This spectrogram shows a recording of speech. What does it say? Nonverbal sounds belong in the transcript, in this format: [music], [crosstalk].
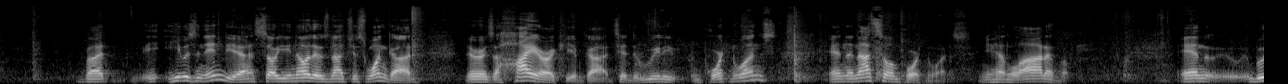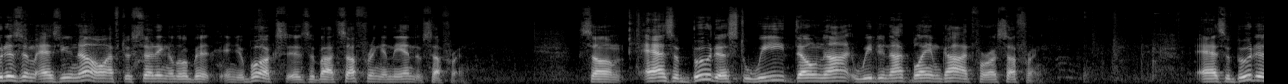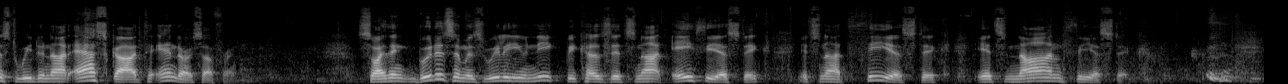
but he, he was in India, so you know there was not just one God. There is a hierarchy of gods. You had the really important ones and the not so important ones. And you had a lot of them. And Buddhism, as you know, after studying a little bit in your books, is about suffering and the end of suffering. So, as a Buddhist, we do not, we do not blame God for our suffering. As a Buddhist, we do not ask God to end our suffering. So, I think Buddhism is really unique because it's not atheistic, it's not theistic, it's non theistic.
